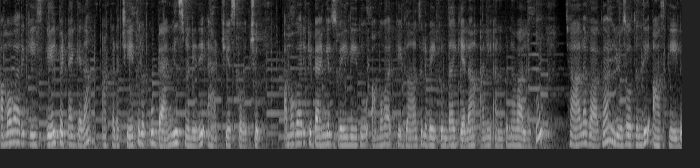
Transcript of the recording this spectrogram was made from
అమ్మవారికి స్కేల్ పెట్టాం కదా అక్కడ చేతులకు బ్యాంగిల్స్ అనేది యాడ్ చేసుకోవచ్చు. అమ్మవారికి బ్యాంగిల్స్ వేయలేదు అమ్మవారికి గాజులు వేయకుండా ఎలా అని అనుకున్న వాళ్ళకు చాలా బాగా యూజ్ అవుతుంది ఆ స్కేల్.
